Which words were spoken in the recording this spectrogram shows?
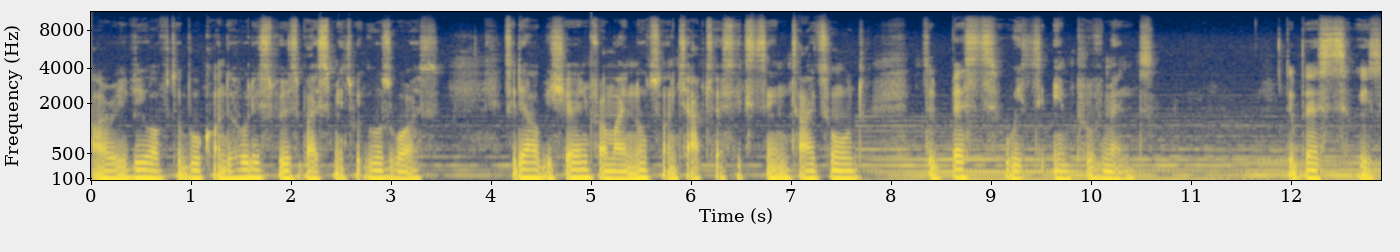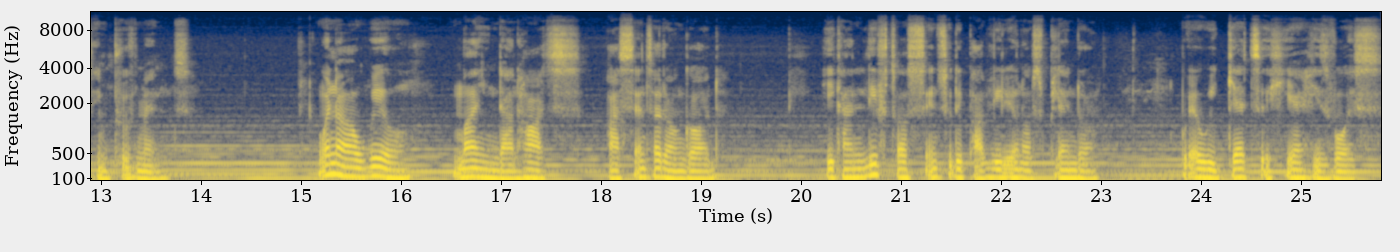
our review of the book on the Holy Spirit by Smith Wigglesworth. Today I'll be sharing from my notes on chapter 16 titled The Best with Improvement. The Best with Improvement. When our will, mind, and hearts are centered on God, He can lift us into the pavilion of splendor where we get to hear His voice.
